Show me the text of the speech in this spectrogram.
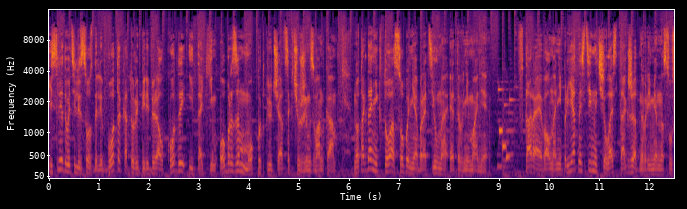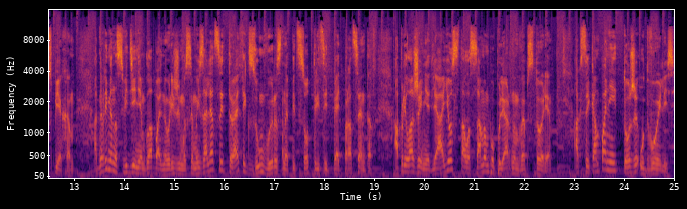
Исследователи создали бота, который перебирал коды и таким образом мог подключаться к чужим звонкам. Но тогда никто особо не обратил на это внимание. Вторая волна неприятностей началась также одновременно с успехом. Одновременно с введением глобального режима самоизоляции трафик Zoom вырос на 535%, а приложение для iOS стало самым популярным в App Store. Акции компании тоже удвоились.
